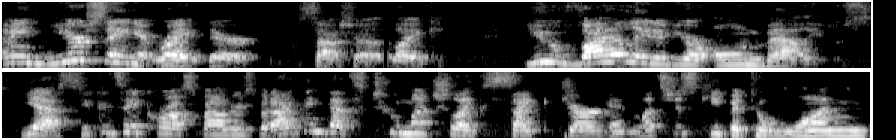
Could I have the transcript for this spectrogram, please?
I mean, you're saying it right there, Sasha. Like, you violated your own values. Yes, you can say cross boundaries, but I think that's too much like psych jargon. Let's just keep it to one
